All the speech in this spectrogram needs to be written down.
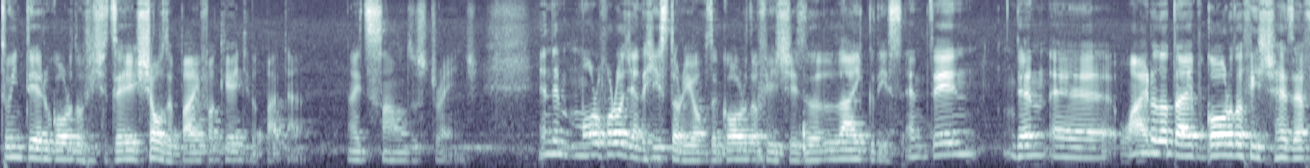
twin-tailed goldfish, they show the bifurcated pattern. It sounds strange. And the morphology and history of the goldfish is like this. And then, then uh, wild type goldfish has a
